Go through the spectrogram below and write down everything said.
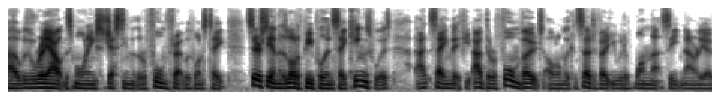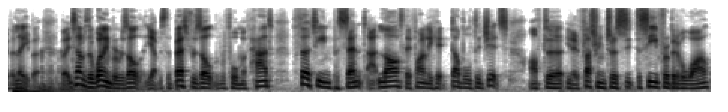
uh, was already out this morning suggesting that the reform threat was one to take seriously. And there's a lot of people in, say, Kingswood uh, saying that if you add the reform vote along with the Conservative vote, you would have won that seat narrowly over Labour. But in terms of the Wellingborough result, yeah, it's the best result the Reform have had. 13% at last. They finally hit double digits after you know fluttering to deceive for a bit of a while,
